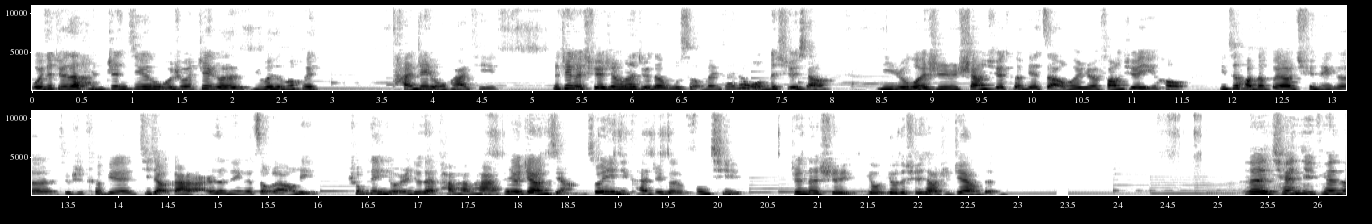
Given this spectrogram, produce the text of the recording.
我就觉得很震惊，我说这个你们怎么会谈这种话题？那这个学生呢觉得无所谓，但是我们学校，你如果是上学特别早或者放学以后，你最好都不要去那个就是特别犄角旮旯的那个走廊里，说不定有人就在啪啪啪，他就这样讲。所以你看这个风气真的是有有的学校是这样的。那前几天呢，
